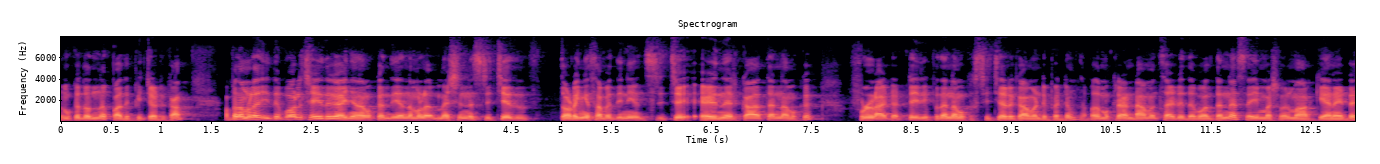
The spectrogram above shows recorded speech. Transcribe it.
നമുക്കിതൊന്ന് പതിപ്പിച്ചെടുക്കാം. അപ്പോൾ നമ്മൾ ഇതുപോലെ ചെയ്ത് കഴിഞ്ഞാൽ നമുക്ക് എന്ത് ചെയ്യാം? നമ്മൾ മെഷീനിൽ സ്റ്റിച്ച് ചെയ്ത് തുടങ്ങിയ സമയത്ത് ഇനി സ്റ്റിച്ച് എഴുന്നേൽക്കാതെ തന്നെ നമുക്ക് ഫുള്ളായിട്ട് ഒറ്റ ഇരിപ്പ് തന്നെ നമുക്ക് സ്റ്റിച്ച് എടുക്കാൻ വേണ്ടി പറ്റും. അപ്പോൾ നമുക്ക് രണ്ടാമത്തെ സൈഡ് ഇതുപോലെ തന്നെ സെയിം മെഷർമെന്റ് മാർക്ക് ചെയ്യാനായിട്ട്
